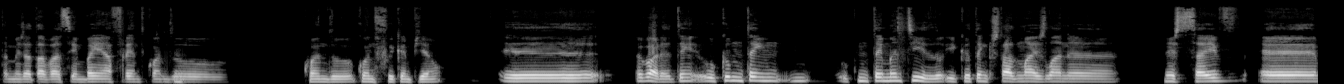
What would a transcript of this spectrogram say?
Também já estava assim bem à frente quando, quando, quando fui campeão. Agora, tem, o, que me tem, o que me tem mantido e que eu tenho gostado mais lá na, neste save é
